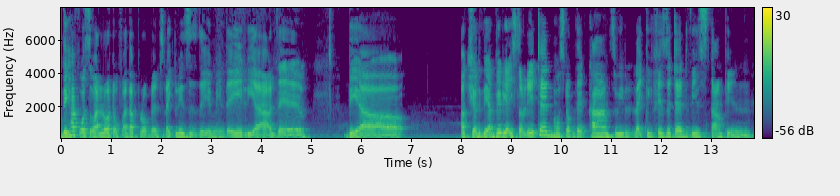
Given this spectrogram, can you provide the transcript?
they have also a lot of other problems like racism in the area. The they are actually they are very isolated. Most of the camps, we like we visited this camp in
